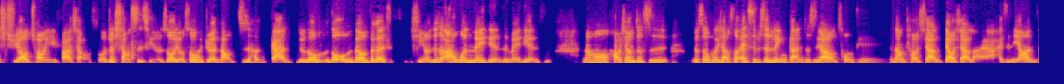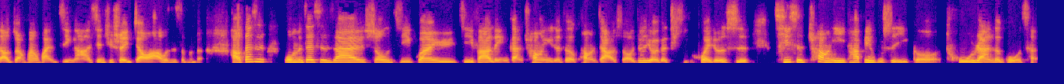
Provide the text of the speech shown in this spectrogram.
需要创意发想的时候，就想事情的时候，有时候会觉得脑子很干，就是说我们都我们都用这个。形容就是啊，我没点子，没点子，然后好像就是有时候会想说，哎，是不是灵感就是要从天上跳下掉下来啊？还是你要你知道转换环境啊，先去睡觉啊，或者什么的。好，但是我们这次在收集关于激发灵感、创意的这个框架的时候，就是有一个体会，就是其实创意它并不是一个突然的过程，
